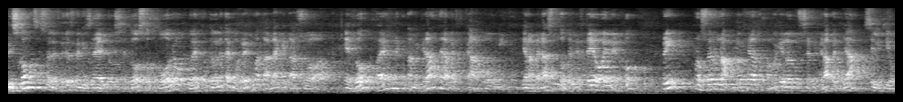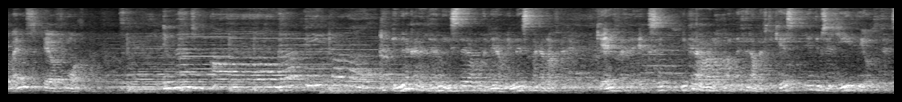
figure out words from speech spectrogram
Βρισκόμαστε στο Ελευθέριος Βενιζέλος, εδώ στο χώρο που έρχονται όλα τα εμπορεύματα αλλά και τα ζώα. Εδώ θα έρθουν και τα μικρά θεραπευτικά απόνη για να περάσουν τον τελευταίο έλεγχο πριν προσφέρουν απλόχερα το χαμόγελό τους σε μικρά παιδιά, σε ηλικιωμένους και όχι μόνο. Η Μίνα Καραγιάννη ύστερα από 9 μήνες τα κατάφερε και έφερε 6 μικρά άλογα με θεραπευτικές για την ψυχή ιδιότητες.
